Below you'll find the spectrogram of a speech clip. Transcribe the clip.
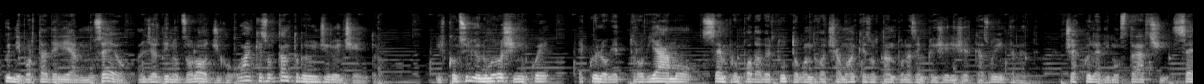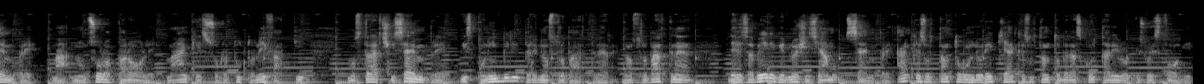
Quindi portateli al museo, al giardino zoologico o anche soltanto per un giro in centro. Il consiglio numero 5 è quello che troviamo sempre un po' dappertutto quando facciamo anche soltanto una semplice ricerca su internet, cioè quella di mostrarci sempre, ma non solo a parole, ma anche e soprattutto nei fatti, mostrarci sempre disponibili per il nostro partner. Il nostro partner deve sapere che noi ci siamo sempre, anche soltanto con le orecchie, anche soltanto per ascoltare i, suoi sfoghi.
